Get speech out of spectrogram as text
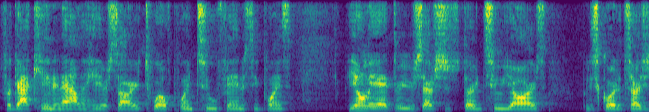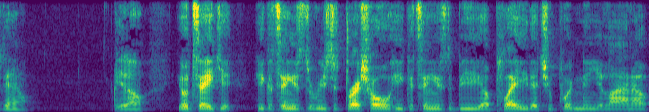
Forgot Keenan Allen here, sorry, 12.2 fantasy points. He only had three receptions, 32 yards but he scored a touchdown. You know, you'll take it. He continues to reach the threshold. He continues to be a play that you're putting in your lineup.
